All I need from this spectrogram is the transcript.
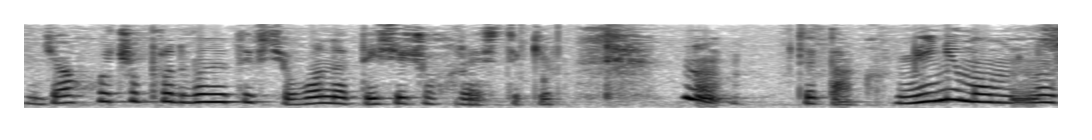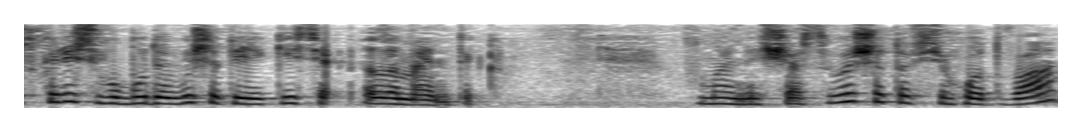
я хочу продвинути всього на 1000 хрестиків. Ну, це так, мінімум, ну, скоріше буде вишити якийсь елементик. У мене зараз вишито всього два.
